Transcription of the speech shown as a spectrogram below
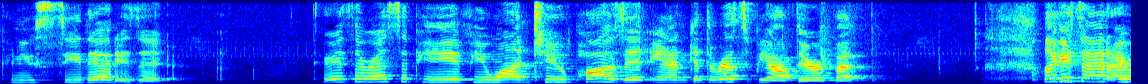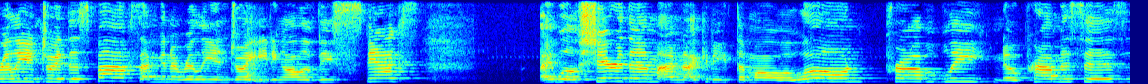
can you see that? Is it there's a recipe if you want to pause it and get the recipe off there. But like I said, I really enjoyed this box. I'm going to really enjoy eating all of these snacks. I will share them. I'm not going to eat them all alone, probably. No promises.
